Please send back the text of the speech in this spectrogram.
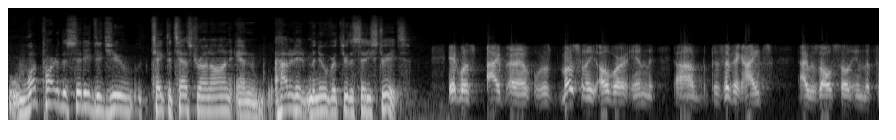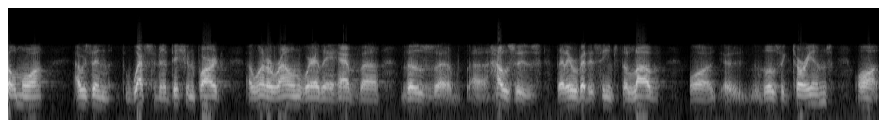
What part of the city did you take the test run on, and how did it maneuver through the city streets? It was I uh, was mostly over in uh, the Pacific Heights. I was also in the Fillmore. I was in the Western Addition part. I went around where they have uh, those uh, uh, houses that everybody seems to love, or uh, those Victorians. Or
